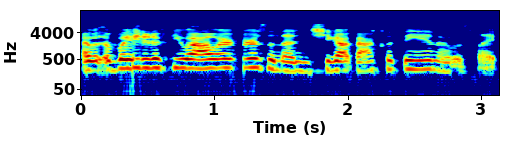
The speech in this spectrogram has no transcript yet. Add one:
I w- waited a few hours and then she got back with me and I was like,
